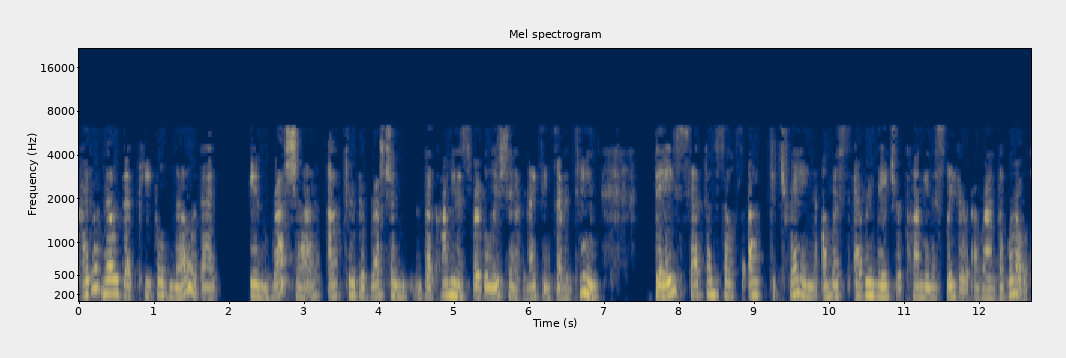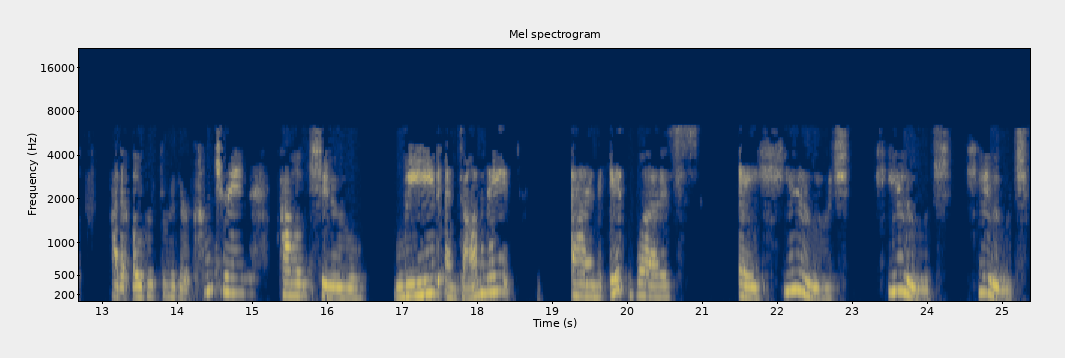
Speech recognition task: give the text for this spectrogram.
I don't know that people know that in Russia, after the Russian, the communist revolution of 1917, they set themselves up to train almost every major communist leader around the world, how to overthrow their country, how to lead and dominate. And it was a huge, huge, huge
